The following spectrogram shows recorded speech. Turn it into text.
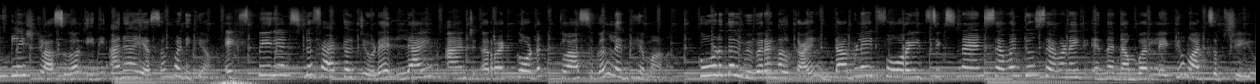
ഇംഗ്ലീഷ് ക്ലാസ്സുകൾ ഇനി അനായാസം പഠിക്കാം. എക്സ്പീരിയൻസ്ഡ് ഫാക്കൽറ്റിയുടെ ലൈവ് ആൻഡ് റെക്കോർഡ് ക്ലാസ്സുകൾ ലഭ്യമാണ്. കൂടുതൽ വിവരങ്ങൾക്കായി double eight four eight six nine seven two seven eight എന്ന നമ്പറിലേക്ക് വാട്സപ്പ് ചെയ്യൂ.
